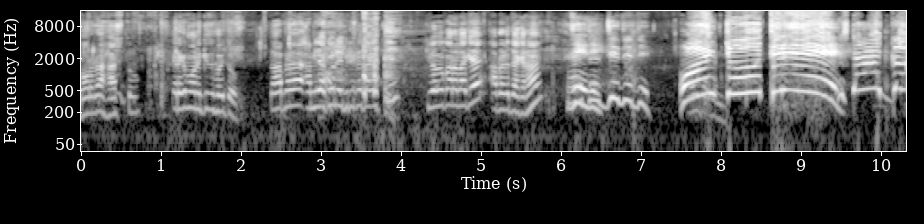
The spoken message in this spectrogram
বড়রা হাসতো। এরকম অনেক কিছু হইতো। তো আপনারা আমি এখন এই ভিডিওটা দেখাচ্ছি। কীভাবে করা লাগে আপনারা দেখেন হ্যাঁ? জি জি। জি জি জি। One two three start go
